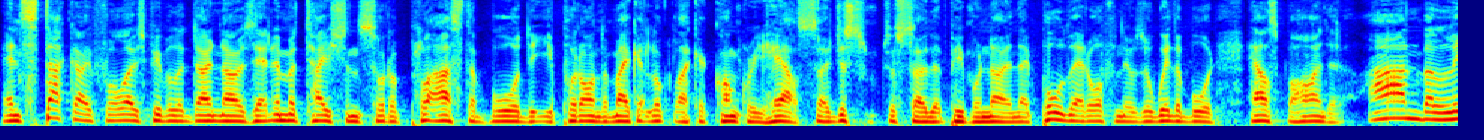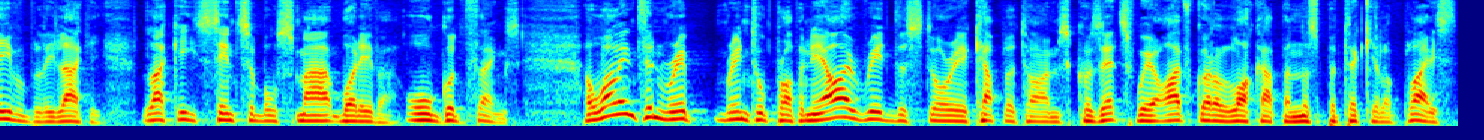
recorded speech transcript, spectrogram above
And stucco, for all those people that don't know, is that imitation sort of plaster board that you put on to make it look like a concrete house. So just just so that people know, and they pulled that off, and there was a weatherboard house behind it. Unbelievably lucky, lucky, sensible, smart, whatever, all good things. A Wellington rep, rental property. Now I read the story a couple of times because that's where I've got a lock up in this particular place.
